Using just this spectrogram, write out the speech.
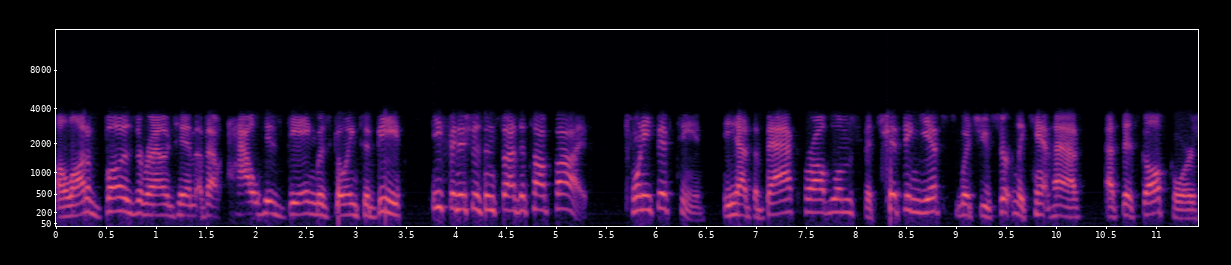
A lot of buzz around him about how his game was going to be. He finishes inside the top five. 2015, he had the back problems, the chipping yips, which you certainly can't have at this golf course,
